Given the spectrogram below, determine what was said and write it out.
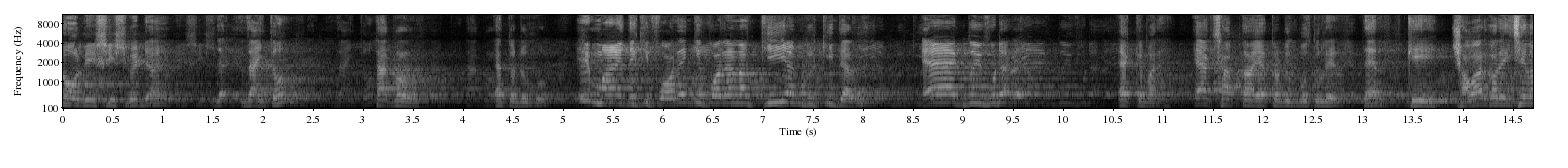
নলি শিশু যাইতো। তারপর এতটুকু। এই মায় দেখি পরে, কি পরে না, কি আমি কি দেল এক, দুই ফুট? একেবারে, এক সপ্তাহ এতটুকু বোতলের তেল কি? সবার ঘরেই ছিল।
